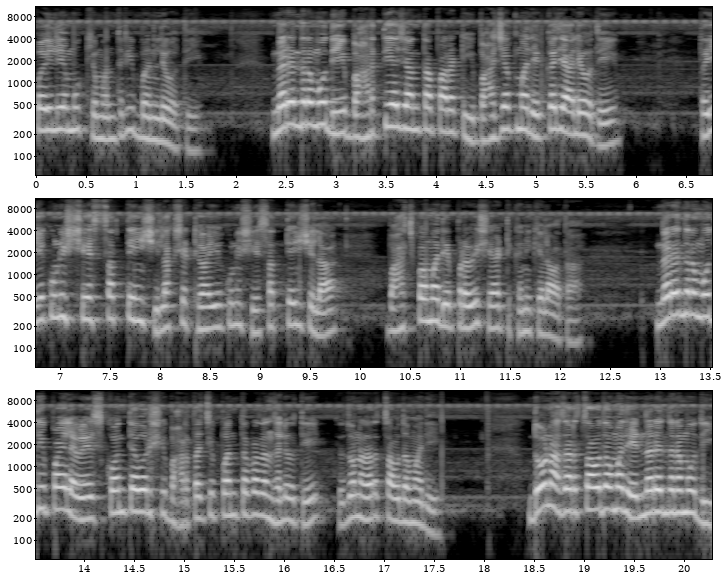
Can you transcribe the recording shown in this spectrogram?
पहिले मुख्यमंत्री बनले होते. नरेंद्र मोदी भारतीय जनता पार्टी भाजपमध्ये कधी आले होते? तर एकोणीसशे सत्त्याऐंशी लक्षात ठेवा एकोणीसशे सत्त्याऐंशीला भाजपामध्ये प्रवेश या ठिकाणी केला होता. नरेंद्र मोदी पहिल्या वेळेस कोणत्या वर्षी भारताचे पंतप्रधान झाले होते? तर दोन हजार चौदामध्ये दोन हजार चौदामध्ये नरेंद्र मोदी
